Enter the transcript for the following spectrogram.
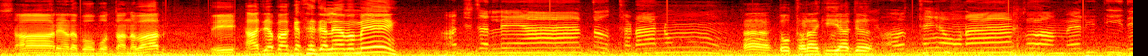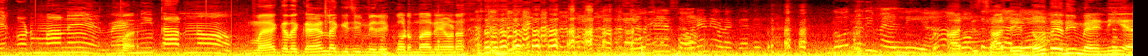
ਸਾਰਿਆਂ ਦਾ ਬਹੁਤ ਬਹੁਤ ਧੰਨਵਾਦ। ਤੇ ਅੱਜ ਆਪਾਂ ਕਿੱਥੇ ਚੱਲੇ ਆ ਮੰਮੀ? ਅੱਜ ਚੱਲੇ ਆ ਧੋਥੜਾ ਨੂੰ। ਹਾਂ ਤੋਥੜਾ ਕੀ ਅੱਜ? ਉੱਥੇ ਆਉਣਾ ਕੋ ਮੇਰੀ ਧੀ ਦੇ ਕੁੜਮਾਂ ਨੇ ਮੈਂ ਮ- ਨਹੀਂ ਕਰਨਾ। ਮੈਂ ਕਦੇ ਕਹਿਣ ਲੱਗੀ ਸੀ ਮੇਰੇ ਕੁੜਮਾ ਨੇ ਆਉਣਾ। ਸਹੁਰੇ ਨੇ ਆਉਣਾ ਕਹਦੇ ਦੋਤੇ ਦੀ ਮਿਲਣੀ ਆ ਅੱਜ ਸਾਡੇ ਦੋਤੇ ਦੀ ਮਿਲਣੀ ਆ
